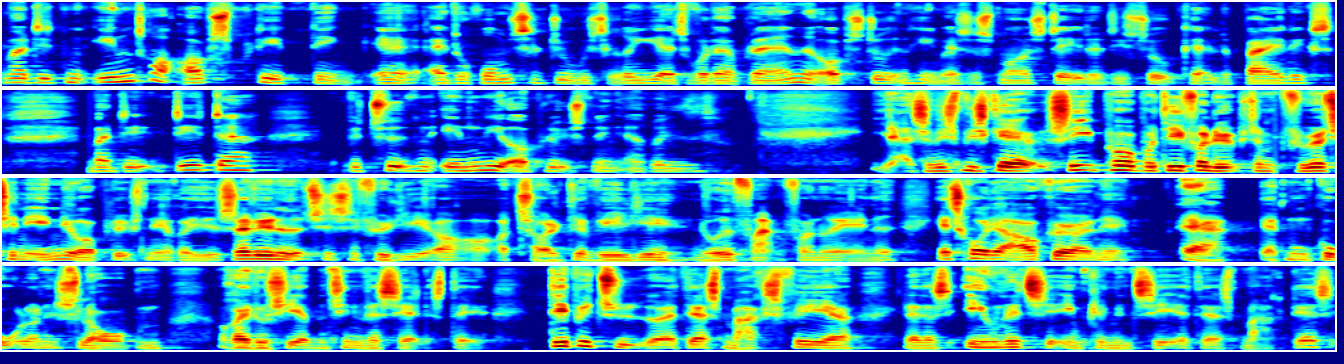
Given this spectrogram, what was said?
Var det den indre opsplitning af det rumseljukiske rige, altså hvor der blandt andet opstod en hel masse småstater, de såkaldte Bejleks, var det det, der betød den endelige opløsning af riget? Ja, altså hvis vi skal se på, på det forløb, som fører til en endelig opløsning af riget, så er vi nødt til selvfølgelig at, at tolke og vælge noget frem for noget andet. Jeg tror, det afgørende er, at mongolerne slår dem og reducerer dem til en vassalstat. Det betyder, at deres magtsfære, eller deres evne til at implementere deres magt, deres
